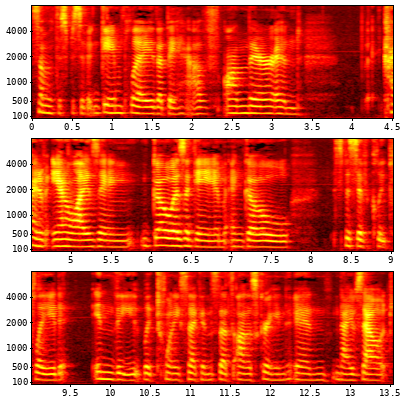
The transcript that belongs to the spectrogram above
some of the specific gameplay that they have on there and kind of analyzing Go as a game and Go specifically played in the like 20 seconds that's on the screen in Knives Out,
